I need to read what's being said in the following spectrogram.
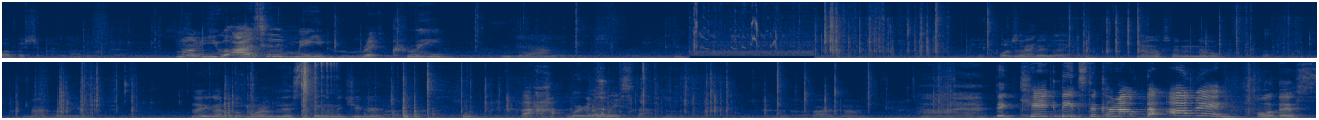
I want to push it back up. Mom, you actually made whipped cream. Yeah. Bolsa Right. pega ahí. No, so I don't know. Not her yet. Now you gotta put more of this thing in the thingamajigger. But we're gonna waste that. Oh, God, no. The cake needs to come out the oven. Hold this.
